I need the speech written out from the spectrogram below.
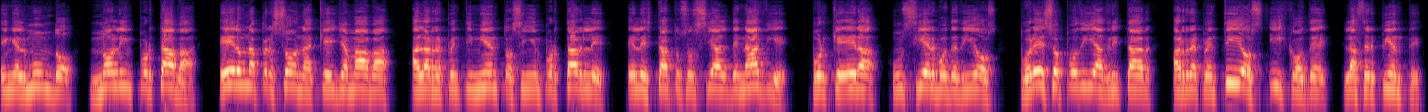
en el mundo no le importaba. Era una persona que llamaba al arrepentimiento sin importarle el estatus social de nadie, porque era un siervo de Dios. Por eso podía gritar, arrepentíos, hijos de la serpiente.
